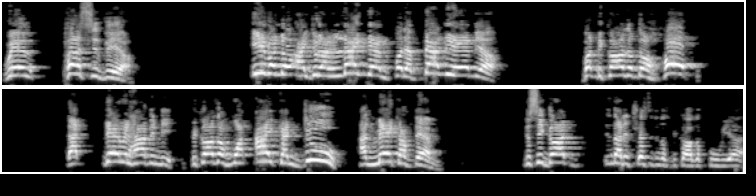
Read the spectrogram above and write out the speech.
will persevere. Even though I do not like them for their bad behavior. But because of the hope that they will have in me, because of what I can do and make of them. You see, God is not interested in us because of who we are.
